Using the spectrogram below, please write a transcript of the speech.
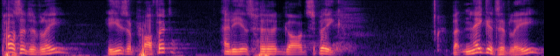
Positively, he is a prophet and he has heard God speak. But negatively,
